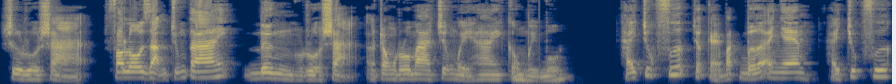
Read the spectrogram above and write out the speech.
sự rủa xả. Phaolô dặn chúng ta ấy, đừng rủa xả ở trong Roma chương 12 câu 14. Hãy chúc phước cho kẻ bắt bớ anh em, hãy chúc phước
